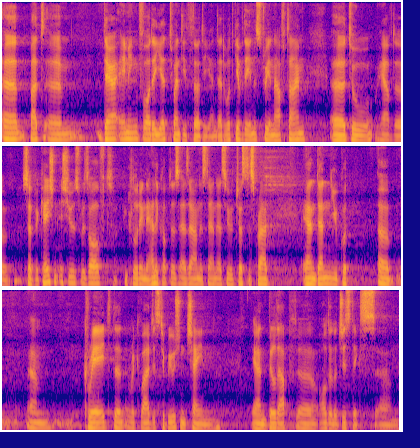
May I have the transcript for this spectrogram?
Um, but um, they're aiming for the year 2030, and that would give the industry enough time uh, to have the certification issues resolved, including the helicopters, as I understand, as you just described, and then you could uh, um, create the required distribution chain and build up uh, all the logistics um,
